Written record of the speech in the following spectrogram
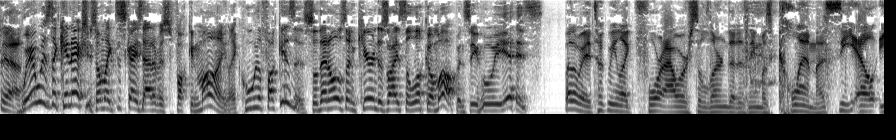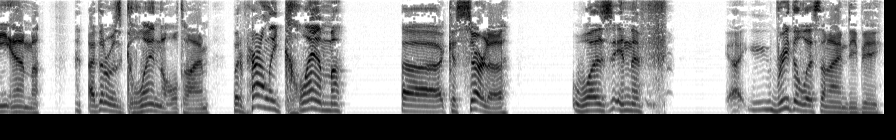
Yeah. where was the connection? So I'm like, this guy's out of his fucking mind. Like, who the fuck is this? So then all of a sudden, Kieran decides to look him up and see who he is. By the way, it took me like four hours to learn that his name was Clem, C L E M. I thought it was Glenn the whole time, but apparently Clem uh, Caserta was in the. F- uh, read the list on IMDb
